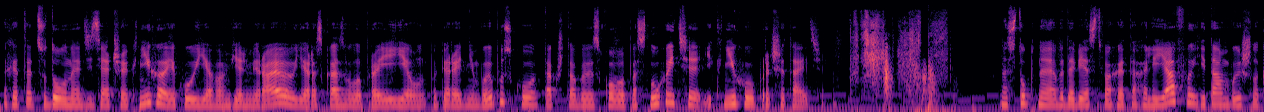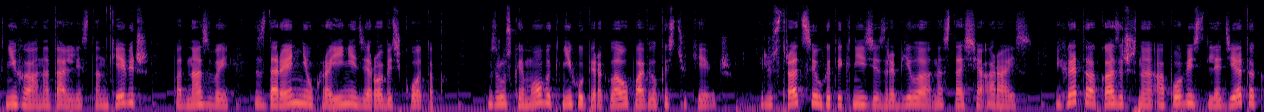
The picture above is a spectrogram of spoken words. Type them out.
Гэта цудоўная дзіцячая кніга якую я вам вельмі раю. Я рассказывала пра яе ў папярэднім выпуску так што абавязкова паслухайце і кнігу прачытайце. Наступнае выдавецтва гэта галіяфы і там выйшла кніга Наталлі станкевич под назвай здарэнне ў краіне дзе робяць котак з рускай мовы кнігу пераклаў павел касцюкевич ілюстрацыі ў гэтай кнізе зрабіла Настасія арайс. І гэта казачная аповесць для дзетак.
